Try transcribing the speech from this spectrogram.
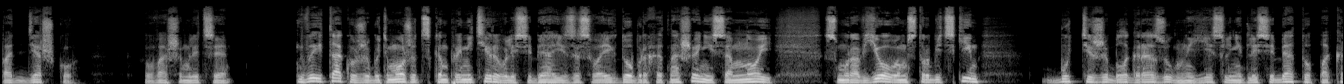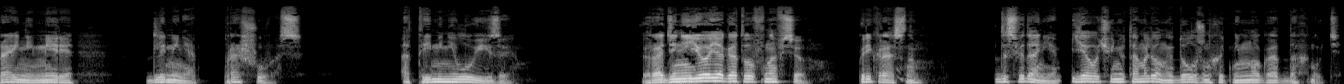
поддержку в вашем лице. Вы и так уже, быть может, скомпрометировали себя из-за своих добрых отношений со мной, с Муравьевым, с Трубецким. Будьте же благоразумны, если не для себя, то, по крайней мере, для меня. Прошу вас. От имени Луизы. Ради нее я готов на все. Прекрасно. До свидания. Я очень утомлен и должен хоть немного отдохнуть.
